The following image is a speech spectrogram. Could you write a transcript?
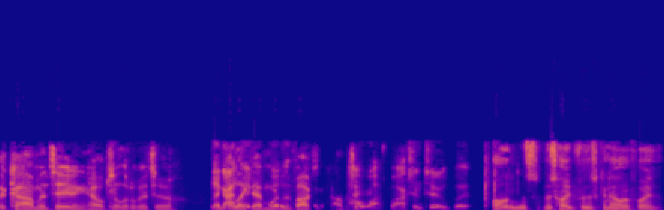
The commentating helps a little bit too. Like I, I, like that more both. than boxing I'll watch boxing too, but Although this this hype for this Canelo fight,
